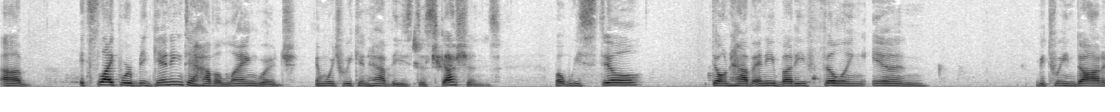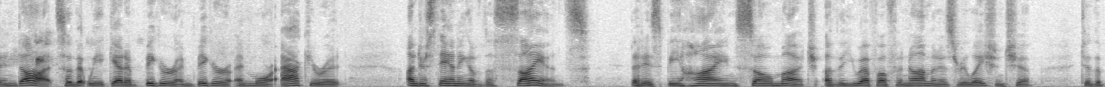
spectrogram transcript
Uh, it's like we're beginning to have a language in which we can have these discussions, but we still don't have anybody filling in between dot and dot so that we get a bigger and bigger and more accurate understanding of the science that is behind so much of the UFO phenomena's relationship to the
